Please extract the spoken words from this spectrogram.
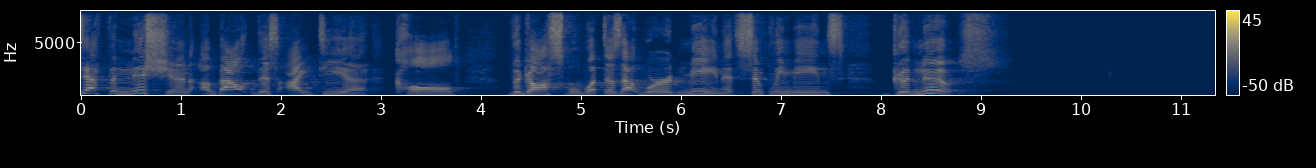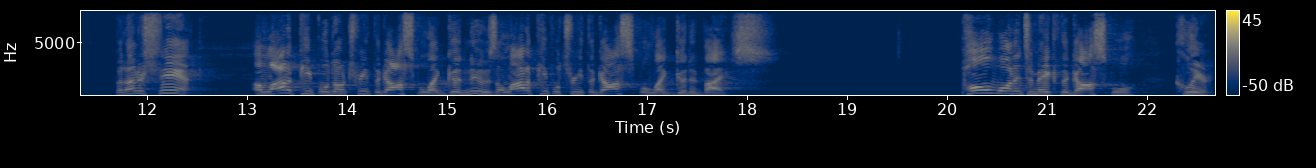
definition about this idea called the gospel. What does that word mean? It simply means good news. But understand, a lot of people don't treat the gospel like good news, a lot of people treat the gospel like good advice. Paul wanted to make the gospel clear.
